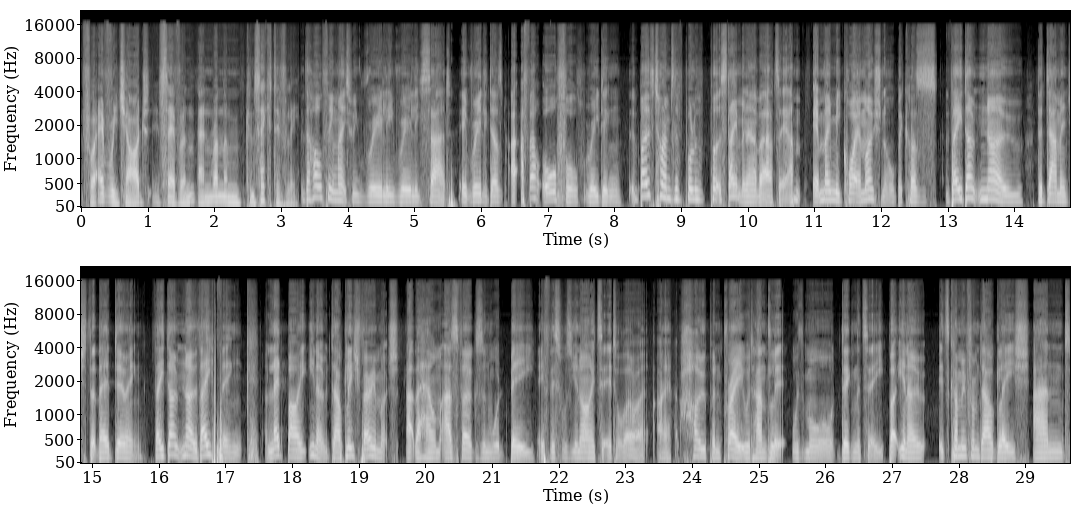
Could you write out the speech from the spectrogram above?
for every charge, seven, and run them consecutively. The whole thing makes me really, really sad. It really does. I, I felt awful reading. Both times Liverpool have put a statement out about it. Um, it made me quite emotional because they don't know the damage that they're doing. They don't know. They think, led by, you know, Dalglish very much at the helm as Ferguson would be if this was United, although I, I hope and pray he would handle it with more dignity. But, you know, it's coming from Dalglish and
